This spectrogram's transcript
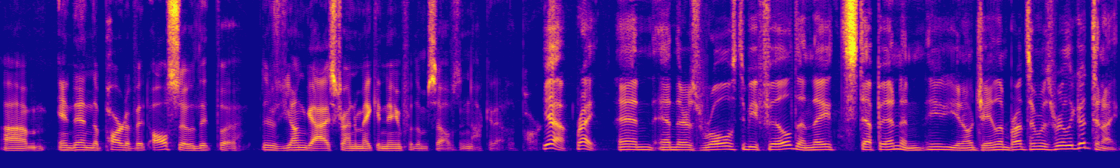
Um, and then the part of it also that the, there's young guys trying to make a name for themselves and knock it out of the park. Yeah, right. And and there's roles to be filled, and they step in, and you know Jalen Brunson was really good tonight,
